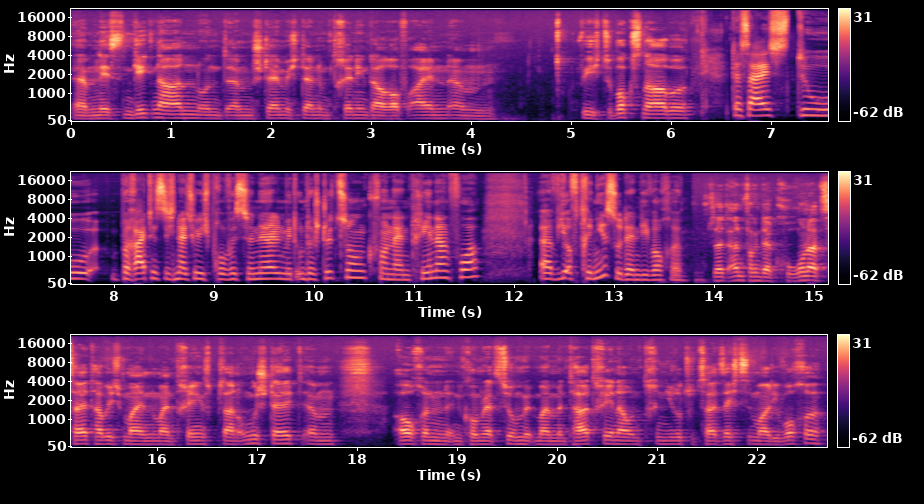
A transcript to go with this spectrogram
ähm, nächsten Gegner an und ähm, stellen mich dann im Training darauf ein, ähm, wie ich zu boxen habe. Das heißt, du bereitest dich natürlich professionell mit Unterstützung von deinen Trainern vor. Äh, wie oft trainierst du denn die Woche? Seit Anfang der Corona-Zeit habe ich meinen mein Trainingsplan umgestellt. Auch in, in Kombination mit meinem Mentaltrainer und trainiere zurzeit 16 Mal die Woche.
